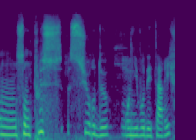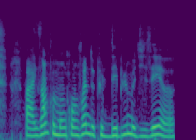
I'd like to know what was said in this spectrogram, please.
ont- sont plus sûrs d'eux au Mm. niveau des tarifs. Par exemple, mon conjoint, depuis le début, me disait euh,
